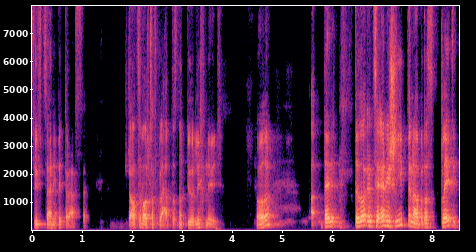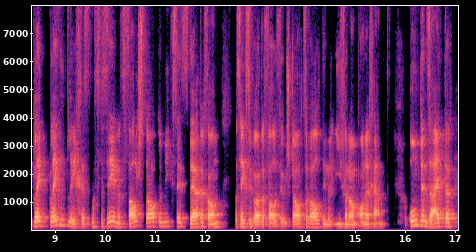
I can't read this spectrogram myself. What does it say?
15 betreffen. Die Staatsanwaltschaft glaubt das natürlich nicht. Oder? Ah, denn der Lorenziani schreibt dann aber, dass gelegentlich es aus Versehen ein falsches Datum eingesetzt werden kann. Das ist sogar der Fall für einen Staatsanwalt in der Einvernahme anerkannt. Und dann sagt er,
